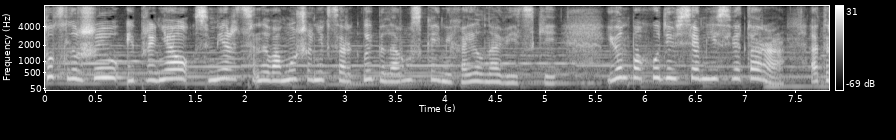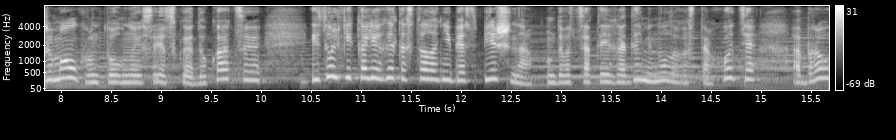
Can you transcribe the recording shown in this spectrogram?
Тут служыў і прыняў смерць навамучанік царквы беларускай Михаил Навіцкі. Ён паходзіў сям'і святара, атрымаў грунтоўную савецкую адукацыю і толькі калі гэта стала небяспечна, у двадцатыя гады мінулага стагоддзя абраў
